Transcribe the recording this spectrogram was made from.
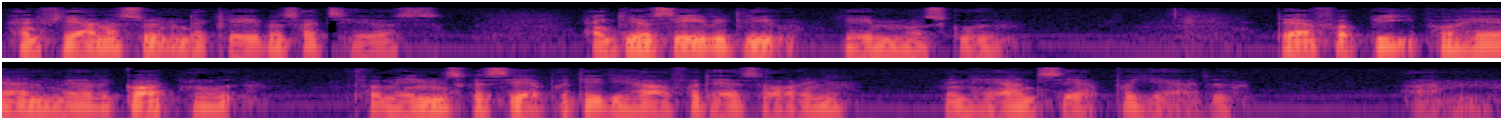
Han fjerner synden, der klæber sig til os. Han giver os evigt liv hjemme hos Gud. Derfor bi på Herren, vær ved godt mod, for mennesker ser på det, de har for deres øjne, men Herren ser på hjertet. Amen.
